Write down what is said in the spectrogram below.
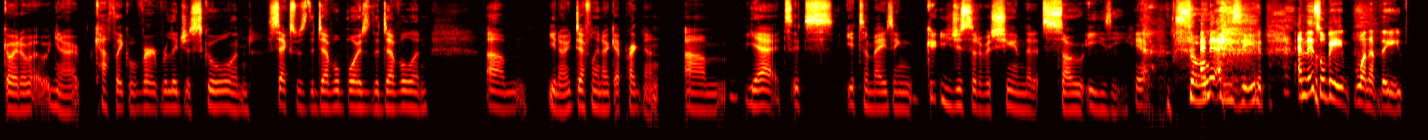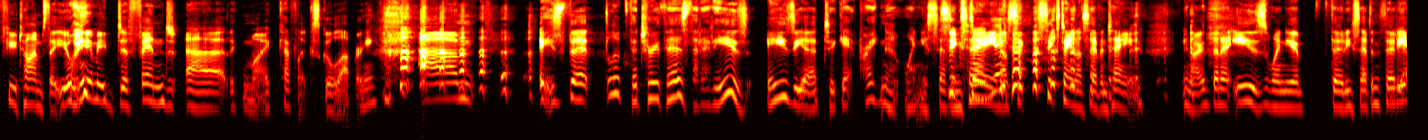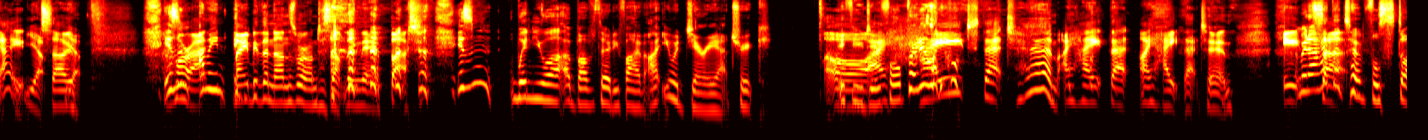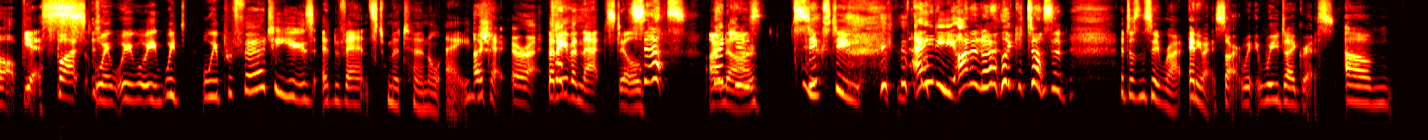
going to a you know Catholic or very religious school, and sex was the devil, boys are the devil, and um, you know definitely don't get pregnant. Um, yeah, it's it's it's amazing. You just sort of assume that it's so easy. Yeah. so And- easy. And this will be one of the few times that you'll hear me defend uh, my Catholic school upbringing. Um, is that, look, the truth is that it is easier to get pregnant when you're 17 16, yeah. or six, 16 or 17, you know, than it is when you're 37, 38. yeah, So, yeah. Isn't, Isn't- I mean, maybe the nuns were onto something there, but Isn't when you are above thirty five, aren't you a geriatric? Oh, you do I fall pregnant, like- hate that term. I hate that. I hate that term. I mean, I It's, had uh, the term full stop. Yes, but we, we, we, we, prefer to use advanced maternal age. okay, all right. But even that still, I like know. you're 60, 80. I don't know. Like it doesn't, it doesn't seem right. Anyway, sorry, we, we digress. Um,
